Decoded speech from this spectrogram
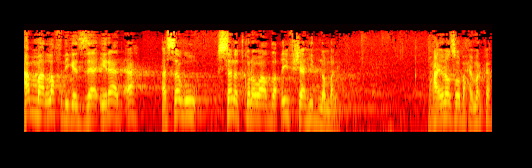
Amaa lafdiga zaa'iraad ah asagu sanadkuna waa daciif shaahidna ma maxaa inoo soo baxay marka?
